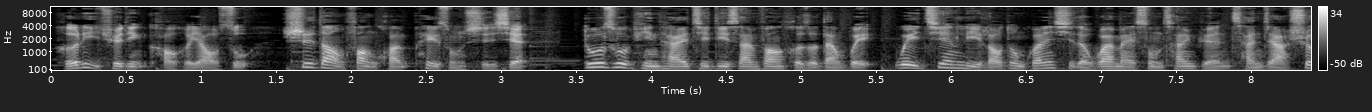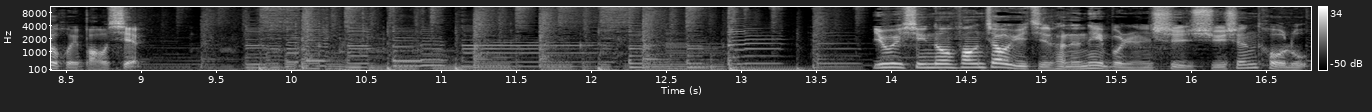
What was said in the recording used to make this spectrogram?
合理确定考核要素，适当放宽配送时限，督促平台及第三方合作单位为建立劳动关系的外卖送餐员参加社会保险。一位新东方教育集团的内部人士徐生透露，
